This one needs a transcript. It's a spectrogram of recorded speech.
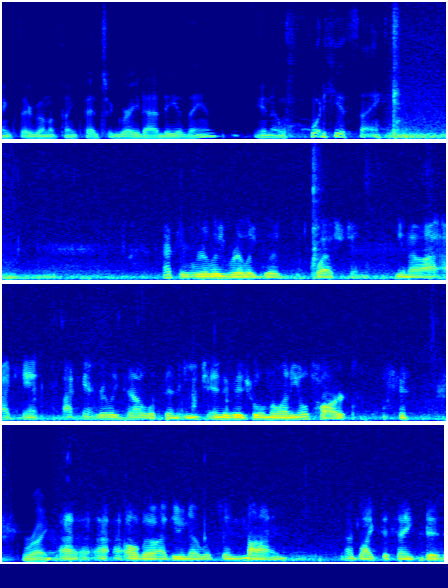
think they're going to think that's a great idea then? You know, what do you think? That's a really, really good question. You know, I, I can't, I can't really tell what's in each individual millennial's heart. right. I, I, although I do know what's in mine, I'd like to think that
